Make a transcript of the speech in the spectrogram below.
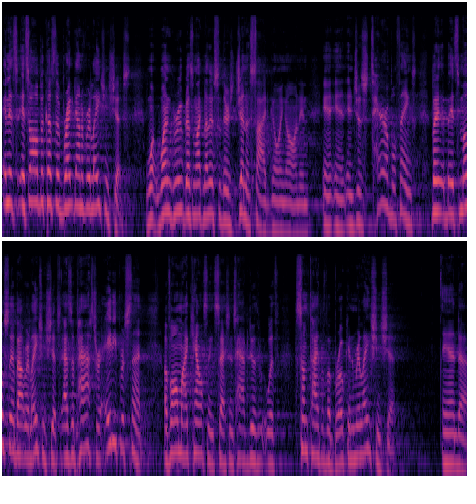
And it's, it's all because of the breakdown of relationships. One, one group doesn't like another, so there's genocide going on and, and, and just terrible things. But, it, but it's mostly about relationships. As a pastor, 80% of all my counseling sessions have to do with, with some type of a broken relationship. And, uh,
